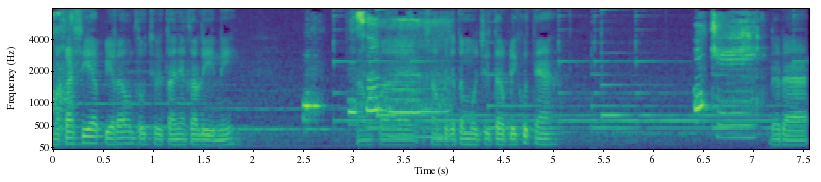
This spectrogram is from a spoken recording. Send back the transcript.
makasih ya Pira untuk ceritanya kali ini. Sampai sampai ketemu cerita berikutnya. oke Dadah.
